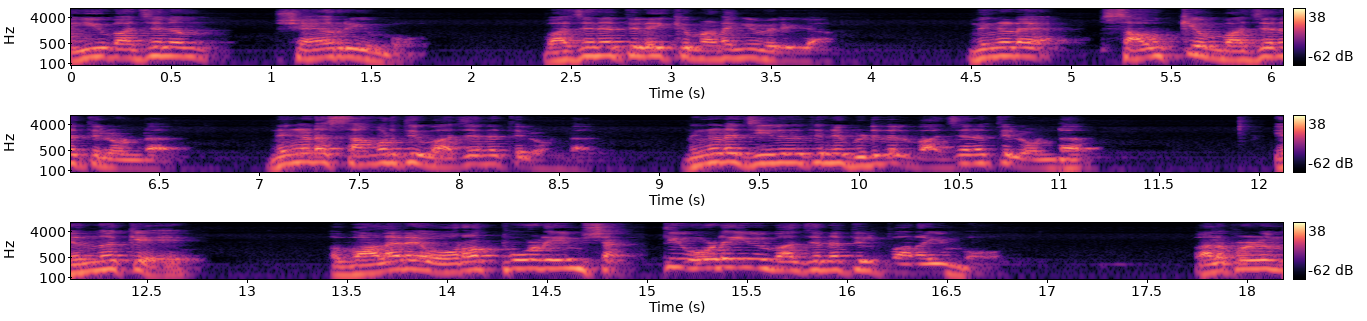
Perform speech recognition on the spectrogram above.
ഈ വചനം ഷെയർ ചെയ്യുമ്പോൾ വചനത്തിലേക്ക് മടങ്ങി വരിക. നിങ്ങളുടെ സൗഖ്യം വചനത്തിലുണ്ട്. നിങ്ങളുടെ സമൃദ്ധി വചനത്തിലുണ്ട്. നിങ്ങളുടെ ജീവിതത്തിന്റെ വിടുതൽ വചനത്തിലുണ്ട് എന്നൊക്കെ വളരെ ഉറപ്പോടെയും ശക്തിയോടെയും വചനത്തിൽ പറയുമ്പോൾ പലപ്പോഴും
